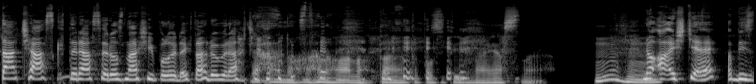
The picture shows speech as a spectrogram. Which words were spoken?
ta část, která se roznáší po lidech, ta dobrá část. Ano, ano, ano, ta, ta pozitivná, jasné. Mm-hmm. No a ještě, aby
